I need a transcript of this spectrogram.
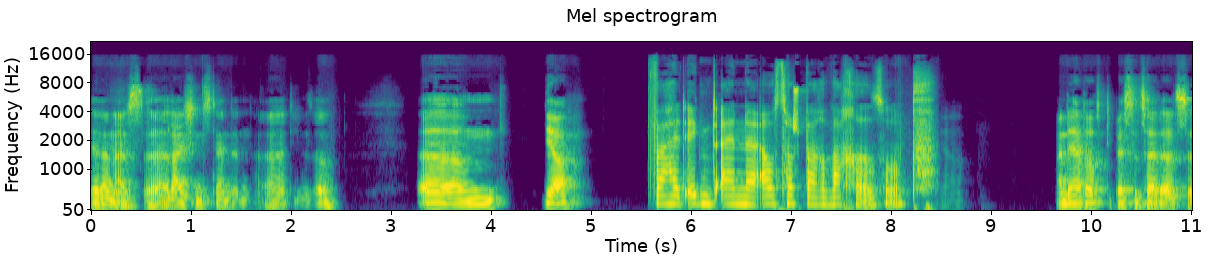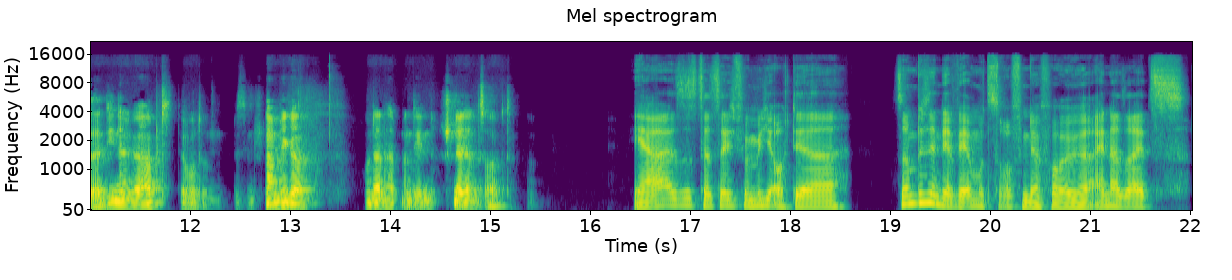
der dann als äh, Leichenstand äh, dienen soll. Ähm, ja, War halt irgendeine austauschbare Wache, so. Pff. ja. Und der hat auch die beste Zeit als äh, Diener gehabt. Der wurde ein bisschen schlampiger und dann hat man den schnell entsorgt. Ja, es ist tatsächlich für mich auch der, so ein bisschen der Wermutstropfen der Folge. Einerseits,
